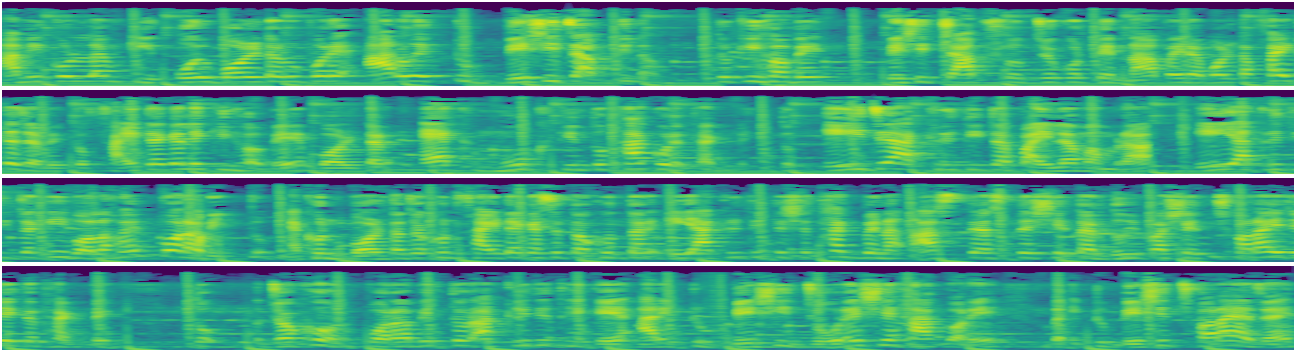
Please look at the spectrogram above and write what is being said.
আমি করলাম কি, ওই বলটার উপরে আরও একটু বেশি চাপ দিলাম। তো কি হবে? বেশি চাপ সহ্য করতে না পাইরা বলটা ফাইটা যাবে। তো ফাইটা গেলে কি হবে? বলটার এক মুখ কিন্তু হা করে থাকবে। তো এই যে আকৃতিটা পাইলাম আমরা, এই আকৃতিটাকেই বলা হয় পরাবৃত্ত। এখন বলটা যখন ফাইটা গেছে, তখন তার এই আকৃতিতে সে থাকবে না। আস্তে আস্তে সে তার দুই পাশে ছড়াই যেতে থাকবে। তো যখন পরাবৃত্তর আকৃতি থেকে আর একটু বেশি জোরে সে হা করে বা একটু বেশি ছড়ায় যায়,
